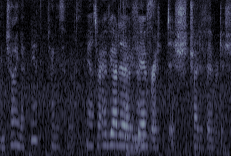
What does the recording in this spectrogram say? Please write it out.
in China. Yeah. Chinese food. Yeah, that's right. Have you had a Very nice. favorite dish? Tried a favorite dish?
